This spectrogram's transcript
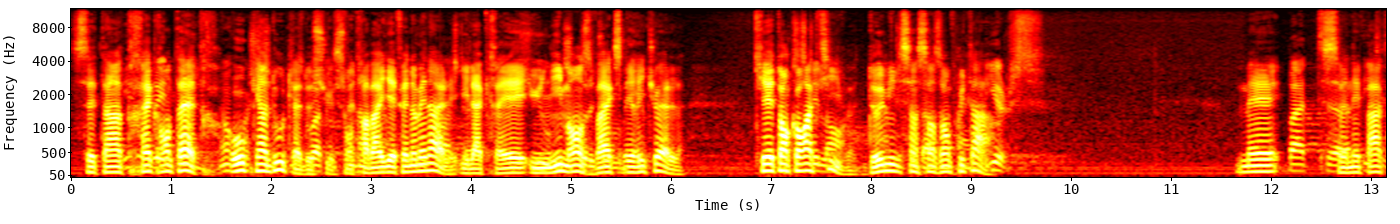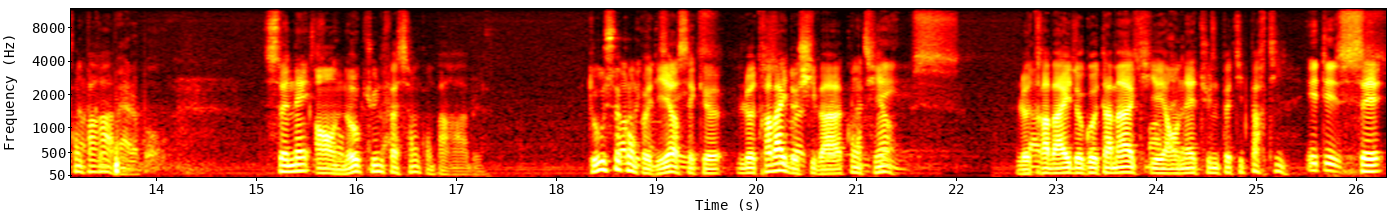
C'est un très grand être, aucun doute là-dessus, son travail est phénoménal, il a créé une immense vague spirituelle qui est encore active 2500 ans plus tard. Mais ce n'est pas comparable. Ce n'est en aucune façon comparable. Tout ce qu'on peut dire, c'est que le travail de Shiva contient le travail de Gautama qui en est une petite partie. C'est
